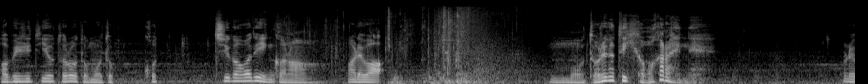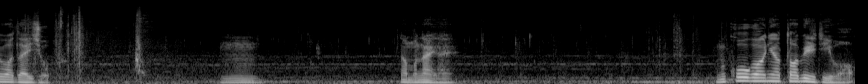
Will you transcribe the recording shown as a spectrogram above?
アビリティを取ろうと思うとこっち側でいいんかなあれは。もうどれが敵か分からへんね。これは大丈夫。うん。なんもないね。向こう側にあったアビリティは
